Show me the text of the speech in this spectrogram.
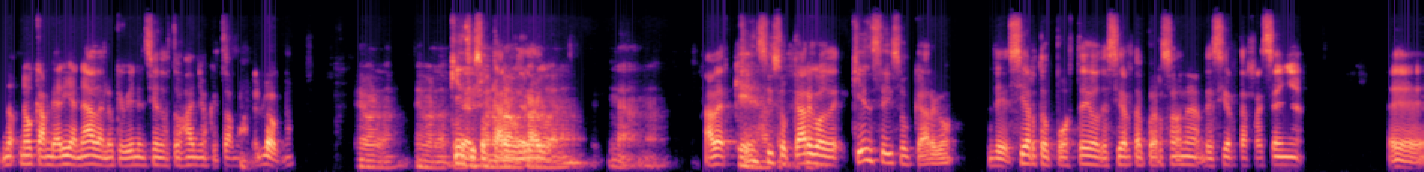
no- no cambiaría nada lo que vienen siendo estos años que estamos en el blog, ¿no? Es verdad, es verdad. ¿Quién se hizo no cargo de algo? nada. Nada. A ver, ¿Qué ¿quién se hizo cargo de quién se hizo cargo de cierto posteo, de cierta persona, de cierta reseña? eh,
